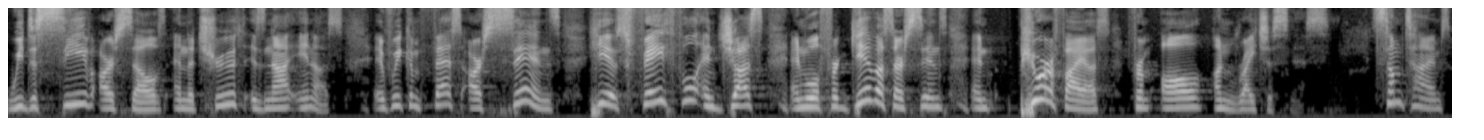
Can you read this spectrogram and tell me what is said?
we deceive ourselves, and the truth is not in us. If we confess our sins, he is faithful and just and will forgive us our sins and purify us from all unrighteousness. Sometimes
